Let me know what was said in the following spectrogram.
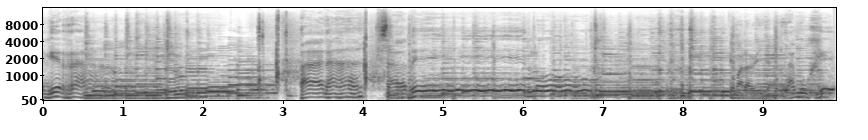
la guerra para saberlo. Qué maravilla. La mujer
